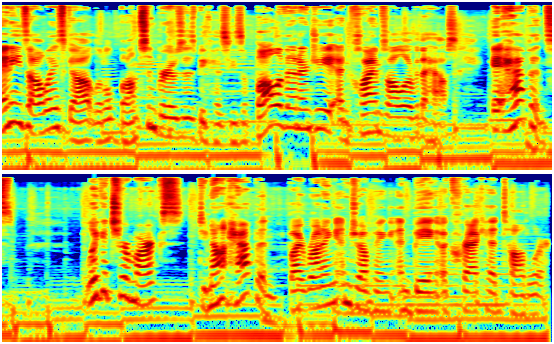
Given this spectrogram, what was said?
And he's always got little bumps and bruises because he's a ball of energy and climbs all over the house. It happens. Ligature marks do not happen by running and jumping and being a crackhead toddler.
